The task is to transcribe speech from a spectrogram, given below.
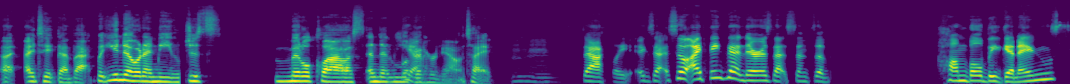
I, I take that back. But you know what I mean? Just middle class, and then look yeah. at her now type. Mm-hmm. Exactly, exactly. So I think that there is that sense of humble beginnings,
